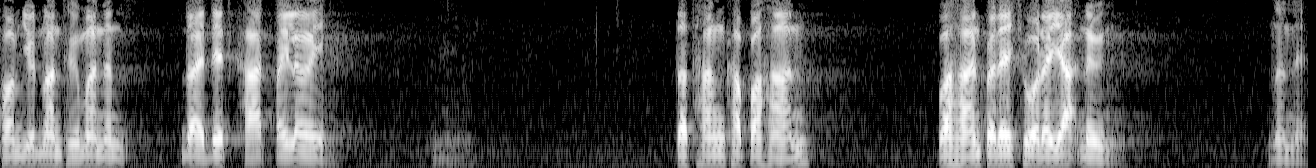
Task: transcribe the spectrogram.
ความยึดมั่นถือมั่นนั้นได้เด็ดขาดไปเลยตะทางขับประหาร ประหารไปได้ชั่วระยะหนึ่ง นั่นแหละ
